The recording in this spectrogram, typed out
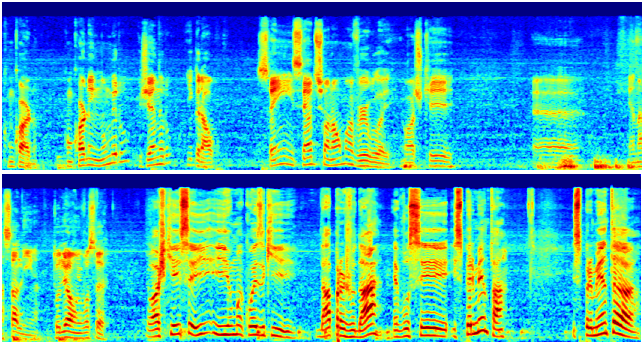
Concordo. Concordo em número, gênero e grau. Sem, sem adicionar uma vírgula aí. Eu acho que é, é nessa linha. Tulhão, e você? Eu acho que é isso aí. E uma coisa que dá pra ajudar é você experimentar. Experimenta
